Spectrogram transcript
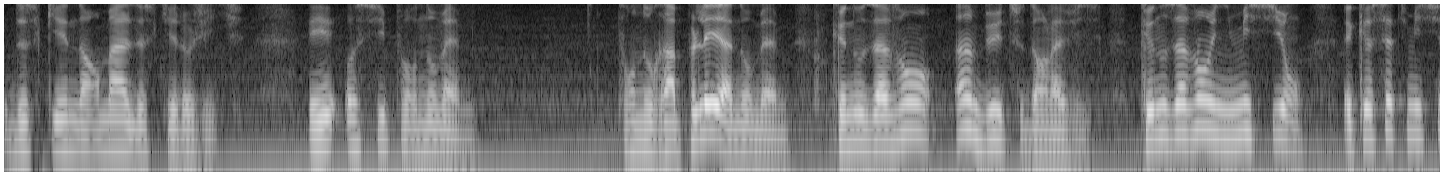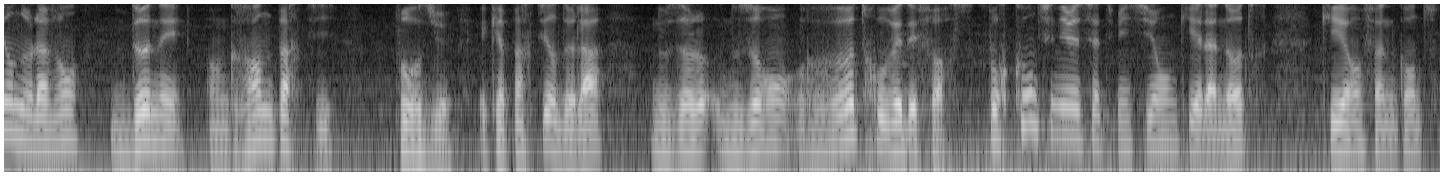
de ce qui est normal, de ce qui est logique. Et aussi pour nous-mêmes. Pour nous rappeler à nous-mêmes que nous avons un but dans la vie, que nous avons une mission et que cette mission, nous l'avons donnée en grande partie pour Dieu et qu'à partir de là, nous, aurons retrouvé des forces pour continuer cette mission qui est la nôtre, qui est en fin de compte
